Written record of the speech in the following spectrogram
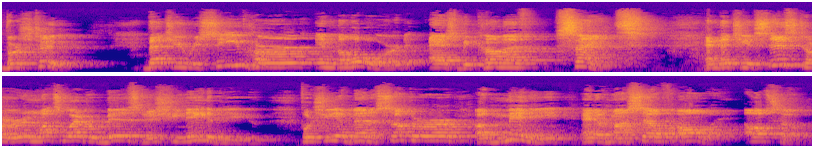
Verse 2 that you receive her in the Lord as becometh saints, and that you assist her in whatsoever business she need of you. For she had been a succorer of many, and of myself always, also.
